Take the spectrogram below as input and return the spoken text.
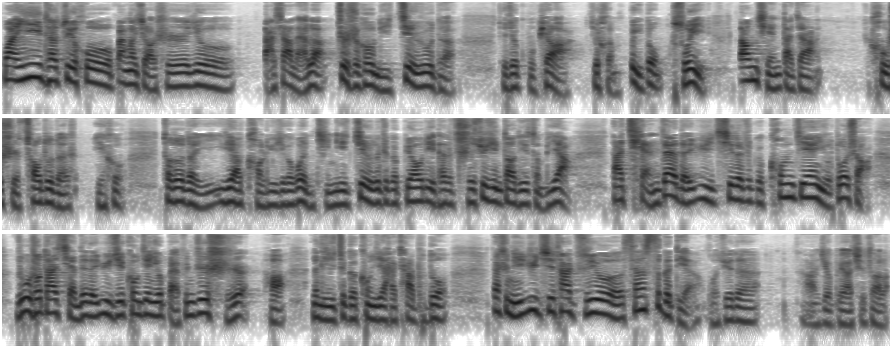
万一它最后半个小时又打下来了，这时候你介入的这些股票啊就很被动，所以当前大家后市操作的以后，操作的一定要考虑这个问题：你介入的这个标的，它的持续性到底怎么样？它潜在的预期的这个空间有多少？如果说它潜在的预期空间有百分之十，好，那你这个空间还差不多。但是你预期它只有三四个点，我觉得啊，就不要去做了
